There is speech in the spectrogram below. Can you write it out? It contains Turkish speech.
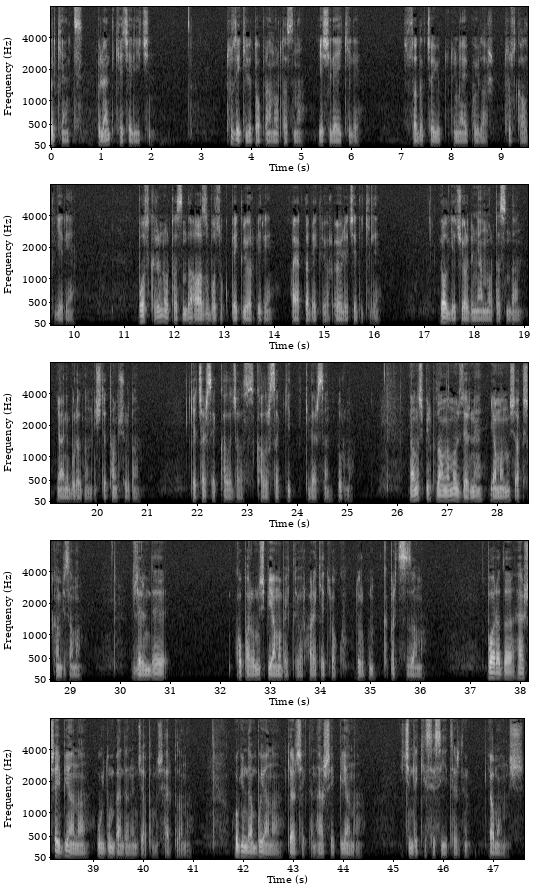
Kırkent, Bülent Keçeli için. Tuz ekili toprağın ortasına, yeşile ekili. Susadıkça yuttu dünyayı kuyular, tuz kaldı geriye. Bozkırın ortasında ağzı bozuk bekliyor biri, ayakta bekliyor öylece dikili. Yol geçiyor dünyanın ortasından, yani buradan, işte tam şuradan. Geçersek kalacağız, kalırsak git, gidersen durma. Yanlış bir planlama üzerine yamanmış akışkan bir zaman. Üzerinde koparılmış bir yama bekliyor. Hareket yok. Durgun, kıpırtısız ama. Bu arada her şey bir yana, uydum benden önce yapılmış her plana. O günden bu yana, gerçekten her şey bir yana, içimdeki sesi yitirdim. Yamanmış.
